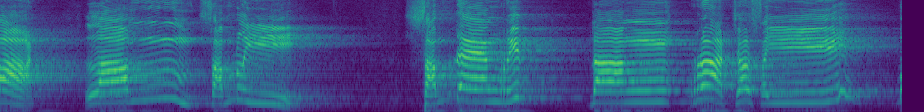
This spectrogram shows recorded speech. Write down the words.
าดล้ำสำลีสำแดงฤทธิ์ดังราชสีโบ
